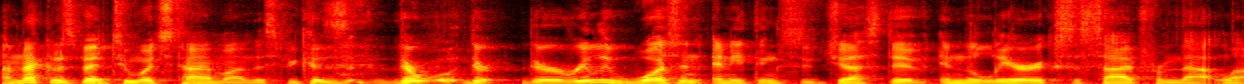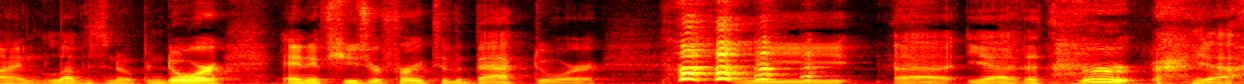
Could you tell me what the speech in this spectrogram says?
I'm not going to spend too much time on this because there, there, there really wasn't anything suggestive in the lyrics aside from that line "Love is an open door," and if she's referring to the back door, we, uh, yeah, that's, yeah.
